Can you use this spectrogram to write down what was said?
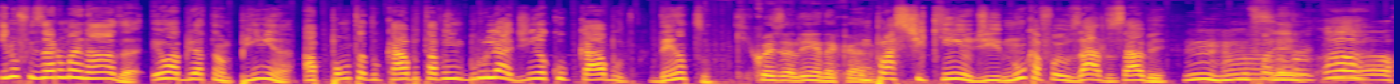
e não fizeram mais nada. Eu abri a tampinha, a ponta do cabo tava embrulhadinha com o cabo dentro. Que coisa linda, cara. Um plastiquinho de nunca foi usado, sabe? Uhum, Eu falei, ah,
